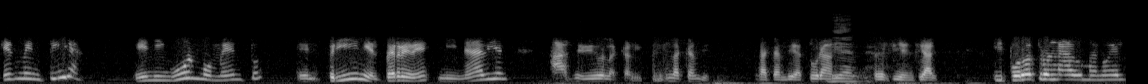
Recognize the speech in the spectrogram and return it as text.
que es mentira. En ningún momento el PRI, ni el PRD, ni nadie ha cedido la, la, la candidatura presidencial. Y por otro lado, Manuel,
